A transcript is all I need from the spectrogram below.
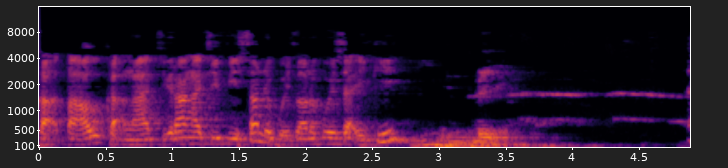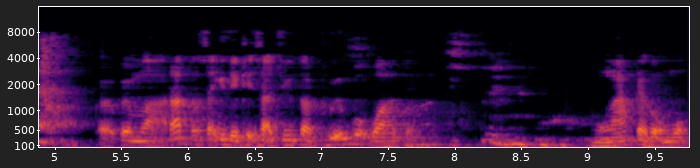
gak tahu, gak ngaji, ngaji pisan, ya gue sana gue saiki beling. Kalau kowe melarat terus saiki dik 1 juta duit kok wae. Mau ngake kok mau.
